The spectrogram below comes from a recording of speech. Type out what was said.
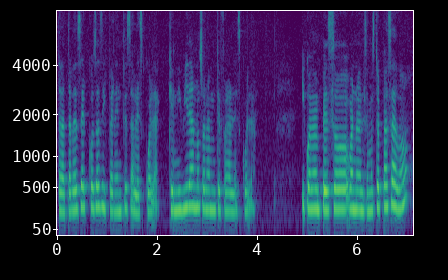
tratar de hacer cosas diferentes a la escuela, que mi vida no solamente fuera la escuela. Y cuando empezó, bueno, el semestre pasado,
